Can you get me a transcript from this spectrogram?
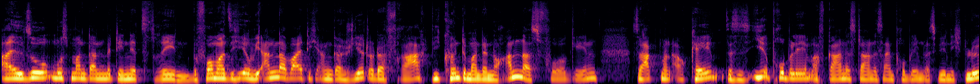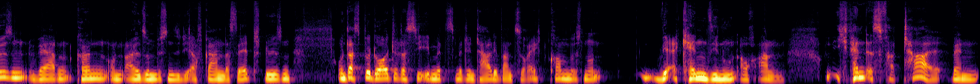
also muss man dann mit denen jetzt reden. Bevor man sich irgendwie anderweitig engagiert oder fragt, wie könnte man denn noch anders vorgehen, sagt man, okay, das ist ihr Problem. Afghanistan ist ein Problem, das wir nicht lösen werden können. Und also müssen sie die Afghanen das selbst lösen. Und das bedeutet, dass sie eben jetzt mit den Taliban zurechtkommen müssen. Und wir erkennen sie nun auch an. Und ich fände es fatal, wenn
